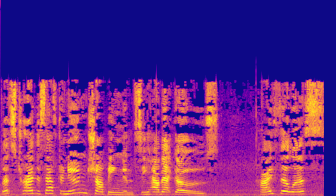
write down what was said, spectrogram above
Let's try this afternoon shopping and see how that goes. Hi, Phyllis.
